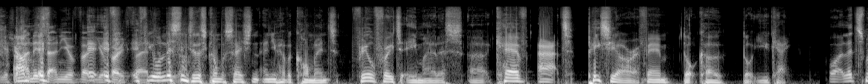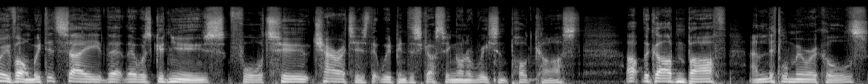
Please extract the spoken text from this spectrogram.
Yes, um, if, and you're, you're if, very if you're listening to this conversation and you have a comment, feel free to email us, uh, kev at pcrfm.co.uk. Right, let's move on. We did say that there was good news for two charities that we've been discussing on a recent podcast Up the Garden Bath and Little Miracles.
